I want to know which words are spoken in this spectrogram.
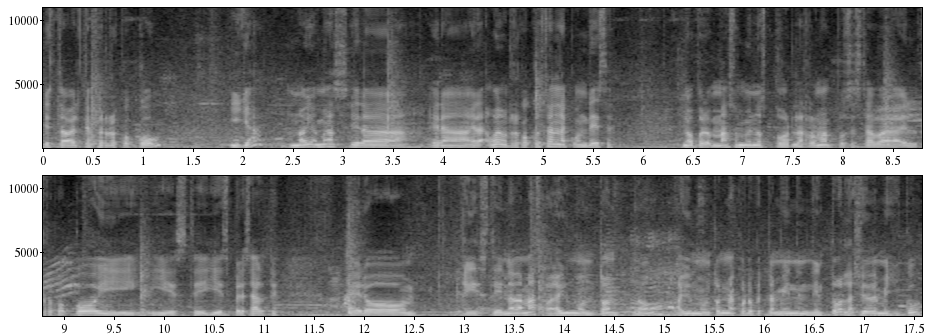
estaba el café Rococó y ya, no había más, era, era, era, bueno, Rococó está en la Condesa, ¿no? Pero más o menos por la Roma, pues estaba el Rococó y, este, y Expresarte, pero, este, nada más, ahora hay un montón, ¿no? Hay un montón, me acuerdo que también en, toda la Ciudad de México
